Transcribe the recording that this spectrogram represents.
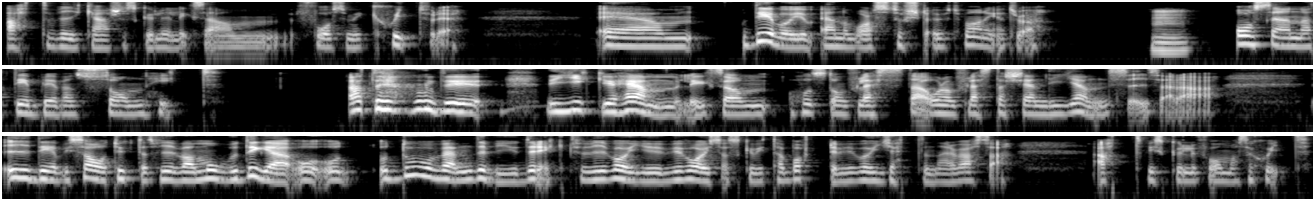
Att vi kanske skulle liksom få så mycket skit för det. Ehm, det var ju en av våra största utmaningar tror jag. Mm. Och sen att det blev en sån hit. Att det, det, det gick ju hem liksom hos de flesta och de flesta kände igen sig så här, i det vi sa och tyckte att vi var modiga och, och, och då vände vi ju direkt för vi var ju, vi var ju så ska vi ta bort det? Vi var ju jättenervösa att vi skulle få massa skit.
